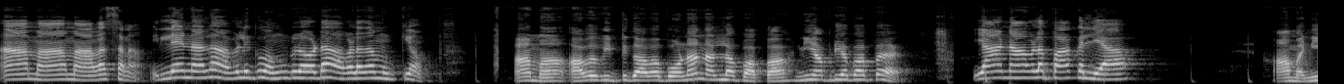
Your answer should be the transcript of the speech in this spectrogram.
ஆமா ஆமா அவசரம். இல்லைனாலும் அவளுக்கு உங்களோட அவளைதான் முக்கியம். ஆமா அவ வீட்டுக்கு அவ போனா நல்லா பாப்பா. நீ அப்படியா பாப்ப? ஏன் நான் அவளை பார்க்கலையா? ஆமா நீ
